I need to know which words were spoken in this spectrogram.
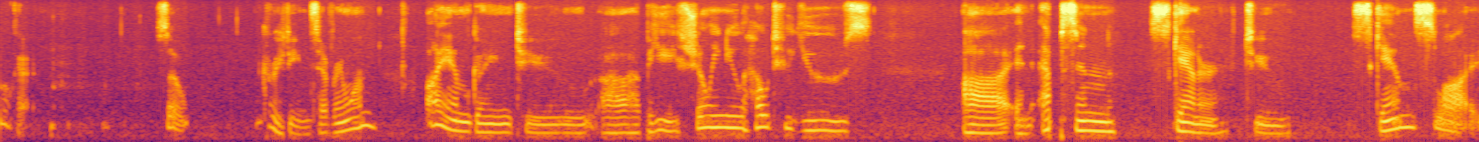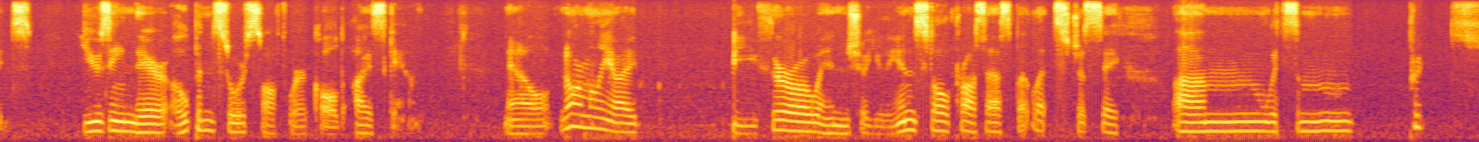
Okay. So, greetings everyone. I am going to uh, be showing you how to use uh, an Epson scanner to scan slides using their open source software called iScan. Now, normally I'd be thorough and show you the install process, but let's just say um, with some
